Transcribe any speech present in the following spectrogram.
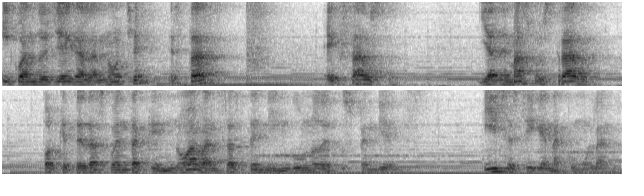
Y cuando llega la noche, estás exhausto y además frustrado porque te das cuenta que no avanzaste ninguno de tus pendientes y se siguen acumulando.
